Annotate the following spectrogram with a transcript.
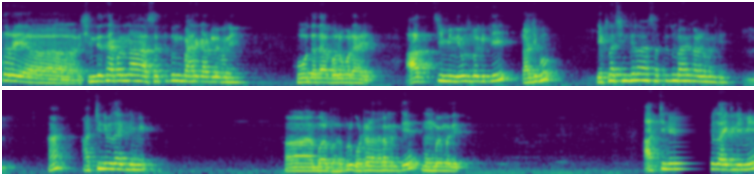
तर शिंदे साहेबांना सत्तेतून बाहेर काढले म्हणे. हो दादा बरोबर आहे. आजची मी न्यूज बघितली. राजीभाऊ एकनाथ शिंदेला सत्तेतून बाहेर काढलं म्हणते. हा? आजची न्यूज ऐकली मी. बर भरपूर घोटाळा झाला म्हणते मुंबईमध्ये. आजची न्यूज ऐकली मी.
